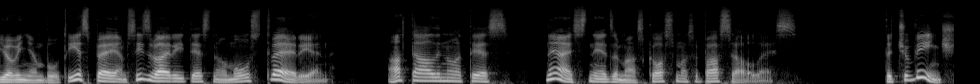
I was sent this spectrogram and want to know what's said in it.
jo viņam būtu iespējams izvairīties no mūsu tvēriena, attālinoties neaizsniedzamās kosmosa pasaulēs. Taču viņš,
